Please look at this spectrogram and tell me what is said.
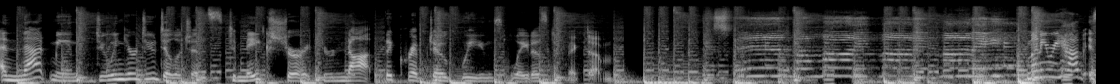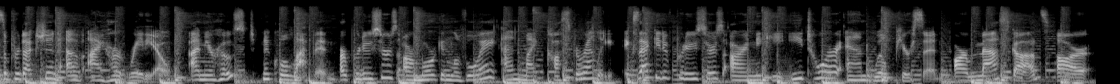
And that means doing your due diligence to make sure you're not the crypto queen's latest victim. Money Rehab is a production of iHeartRadio. I'm your host, Nicole Lapin. Our producers are Morgan Lavoie and Mike Coscarelli. Executive producers are Nikki Etor and Will Pearson. Our mascots are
